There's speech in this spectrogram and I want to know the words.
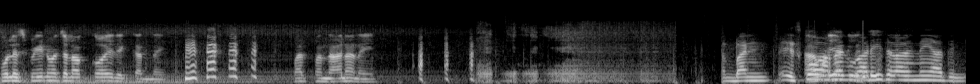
फुल स्पीड में चलाओ कोई दिक्कत नहीं। बस फंदाना नहीं। बन इसको। गाड़ी चलाने नहीं आती।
